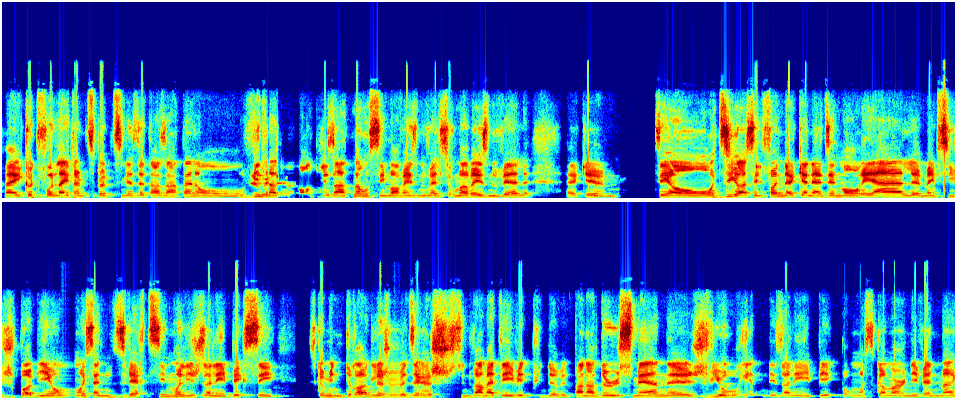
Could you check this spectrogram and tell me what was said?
ben, écoute, il faut être un petit peu optimiste de temps en temps. on vit ben dans un monde présentement où c'est mauvaise nouvelle sur mauvaise nouvelle. Euh, que, on dit que ah, c'est le fun de Canadien de Montréal, même s'il ne joue pas bien, au moins ça nous divertit. Moi, les Jeux Olympiques, c'est comme une drogue. Là. Je veux dire, je suis devant ma TV depuis pendant deux semaines. Euh, je vis au rythme des Olympiques. Pour moi, c'est comme un événement,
